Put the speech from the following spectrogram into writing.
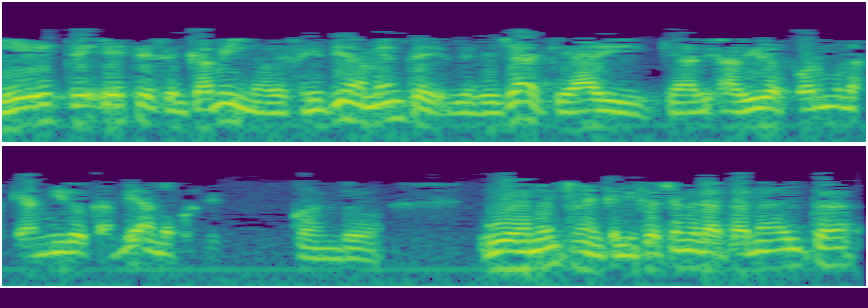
que este este es el camino. Definitivamente desde ya que hay que ha, habido fórmulas que han ido cambiando porque cuando hubo momentos en que la inflación era tan alta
